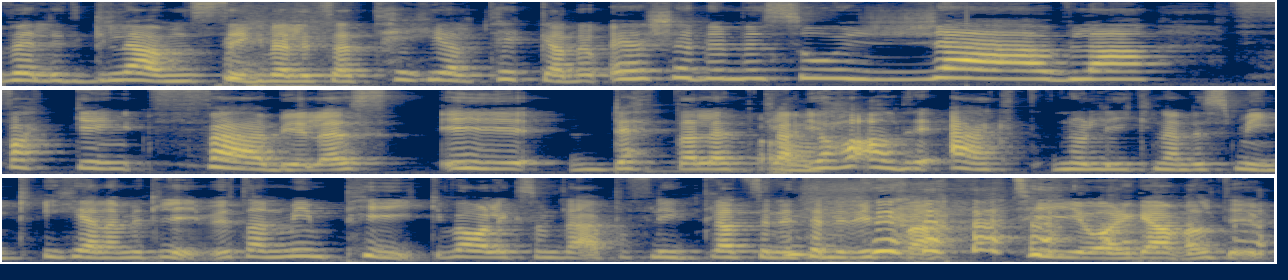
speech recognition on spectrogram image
Väldigt glansig, väldigt så här te- heltäckande och jag kände mig så jävla fucking fabulous i detta läppglans. Ja. Jag har aldrig ägt något liknande smink i hela mitt liv utan min peak var liksom där på flygplatsen i Teneriffa, 10 år gammal typ.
